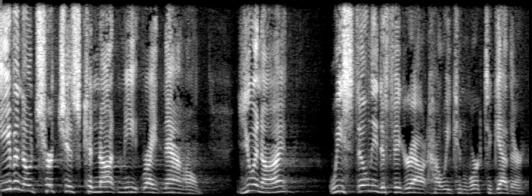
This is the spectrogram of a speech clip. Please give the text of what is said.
even though churches cannot meet right now, you and I, we still need to figure out how we can work together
